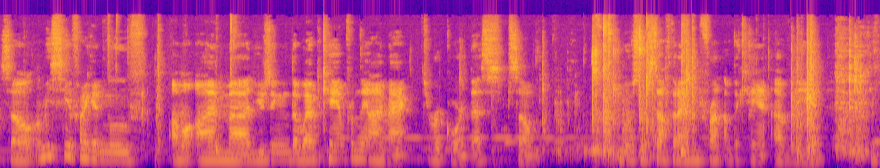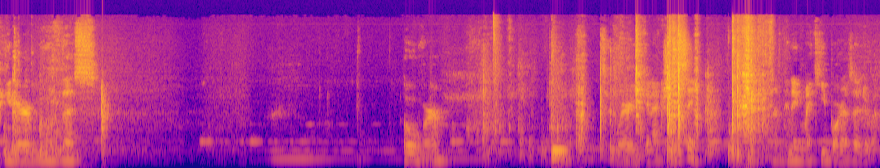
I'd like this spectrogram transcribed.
So let me see if I can move. I'm, I'm uh, using the webcam from the iMac to record this, so move some stuff that I have in front of the can of the computer. Move this over to where you can actually see. I'm hitting my keyboard as I do it.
